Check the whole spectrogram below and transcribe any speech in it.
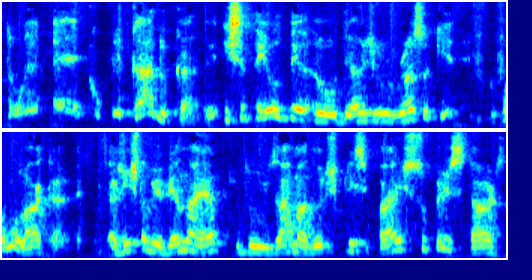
Então é, é complicado, cara. E você tem o, De, o DeAngelo Russell que. Vamos lá, cara. A gente tá vivendo na época dos armadores principais superstars.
